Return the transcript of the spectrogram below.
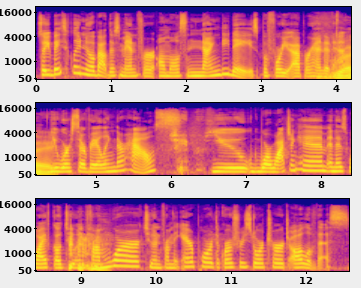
So you basically knew about this man for almost 90 days before you apprehended him. Right. You were surveilling their house. You were watching him and his wife go to and from work, to and from the airport, the grocery store, church, all of this.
